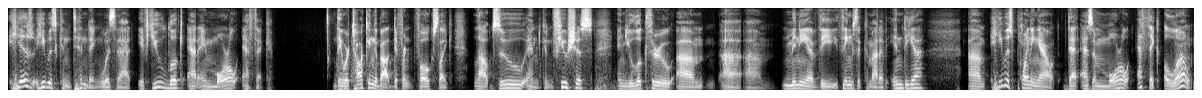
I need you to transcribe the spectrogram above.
his he was contending was that if you look at a moral ethic, they were talking about different folks like Lao Tzu and Confucius, and you look through um, uh, um, many of the things that come out of India. Um, he was pointing out that as a moral ethic alone,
